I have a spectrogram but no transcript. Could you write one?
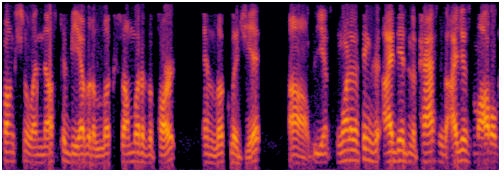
functional enough to be able to look somewhat of the part and look legit. Um, Yep. one of the things that I did in the past is I just modeled.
